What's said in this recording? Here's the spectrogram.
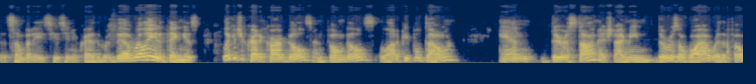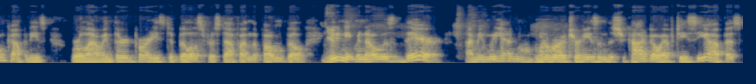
that somebody's using your credit. The related thing is look at your credit card bills and phone bills. A lot of people don't, and they're astonished. I mean, there was a while where the phone companies were allowing third parties to bill us for stuff on the phone bill. Yep. You didn't even know it was there. I mean, we had one of our attorneys in the Chicago FTC office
